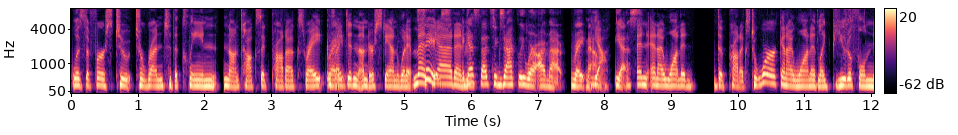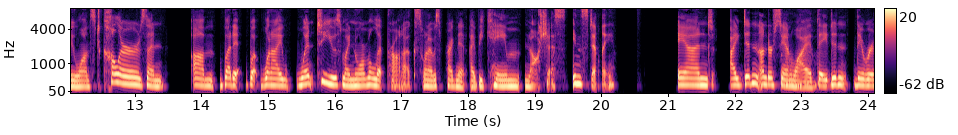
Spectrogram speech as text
was the first to to run to the clean, non toxic products, right? Because I didn't understand what it meant Same. yet, and I guess that's exactly where I'm at right now. Yeah. Yes. and and I wanted the products to work and I wanted like beautiful nuanced colors and um but it but when I went to use my normal lip products when I was pregnant I became nauseous instantly. And I didn't understand why. They didn't they were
